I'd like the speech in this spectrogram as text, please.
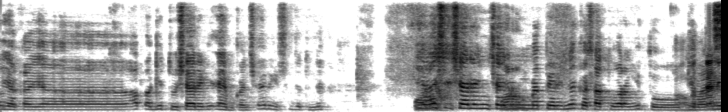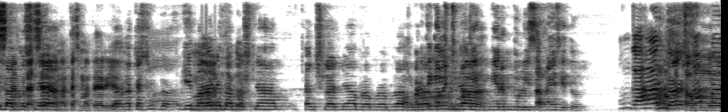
ya kayak apa gitu sharing eh bukan sharing sih jatuhnya. Ya sih sharing sharing materinya ke satu orang itu. Oh, Gimana ngetes- nih bagusnya? ngetes ya, ngetes materi ya? Nah, ngetes juga. Gimana Ngetes nih bagusnya punchline-nya bla bla bla Oh, berarti kalian cuma ngirim tulisannya situ. Enggak harus Enggak. Ketemu.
